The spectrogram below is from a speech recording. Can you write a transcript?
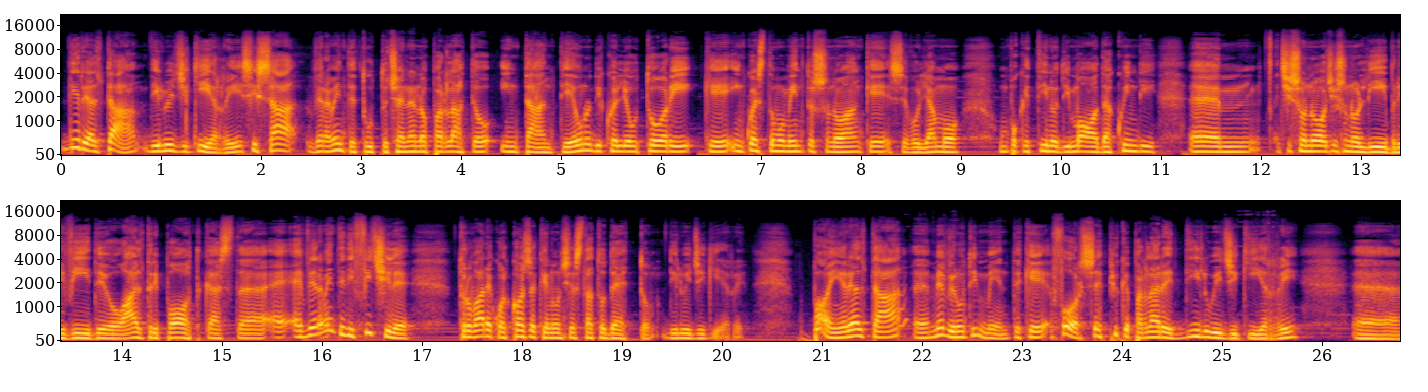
di realtà di Luigi Chirri si sa veramente tutto, cioè ne hanno parlato in tanti, è uno di quegli autori che in questo momento sono anche, se vogliamo, un pochettino di moda, quindi ehm, ci, sono, ci, sono, libri, video, altri podcast, è, è, veramente difficile trovare qualcosa che non sia stato detto di Luigi Ghirri. Poi in realtà eh, mi è venuto in mente che forse più che parlare di Luigi Ghirri, eh,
